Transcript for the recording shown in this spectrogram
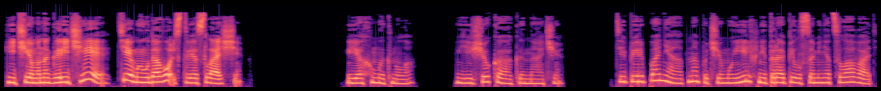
И чем она горячее, тем и удовольствие слаще. Я хмыкнула. Еще как иначе. Теперь понятно, почему Ильх не торопился меня целовать.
